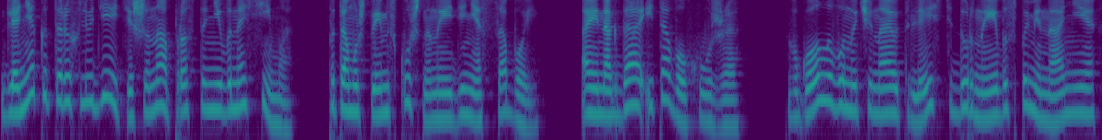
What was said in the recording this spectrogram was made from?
Для некоторых людей тишина просто невыносима, потому что им скучно наедине с собой, а иногда и того хуже. В голову начинают лезть дурные воспоминания,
